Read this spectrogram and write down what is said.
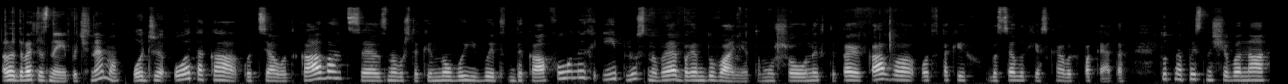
але давайте з неї почнемо. Отже, отака оця от кава це знову ж таки новий вид декафу у них і плюс нове брендування, тому що у них тепер кава от в таких веселих яскравих пакетах. Тут написано, що вона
